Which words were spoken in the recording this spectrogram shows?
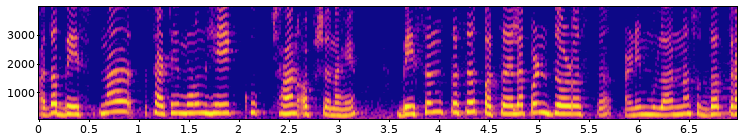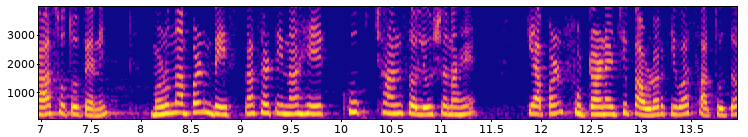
आता बेसनासाठी म्हणून हे एक खूप छान ऑप्शन आहे. बेसन कसं पचायला पण जड असतं आणि मुलांनासुद्धा त्रास होतो त्याने. म्हणून आपण बेसनासाठी ना हे एक खूप छान सोल्युशन आहे की आपण फुटाण्याची पावडर किंवा सातूचं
